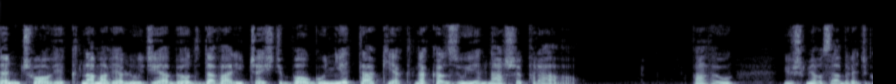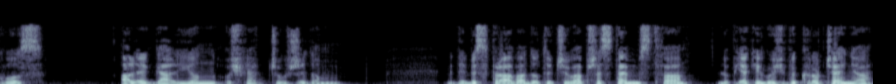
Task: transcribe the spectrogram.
Ten człowiek namawia ludzi, aby oddawali cześć Bogu nie tak, jak nakazuje nasze prawo. Paweł już miał zabrać głos, ale Galion oświadczył Żydom. Gdyby sprawa dotyczyła przestępstwa lub jakiegoś wykroczenia,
